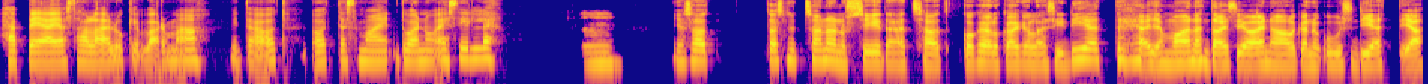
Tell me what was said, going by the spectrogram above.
häpeä ja salailukin varmaan, mitä oot, oot tässä main, tuonut esille. Mm. Ja sä oot tässä nyt sanonut siitä, että sä oot kokeillut kaikenlaisia diettejä ja maanantaisi on aina alkanut uusi dietti. Ja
